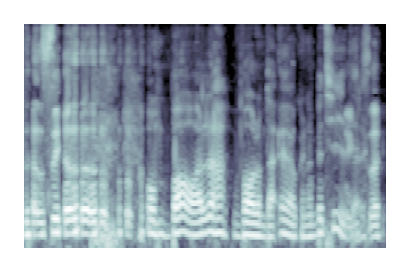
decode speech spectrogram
den scenen. Om bara vad de där ögonen betyder. Exakt.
